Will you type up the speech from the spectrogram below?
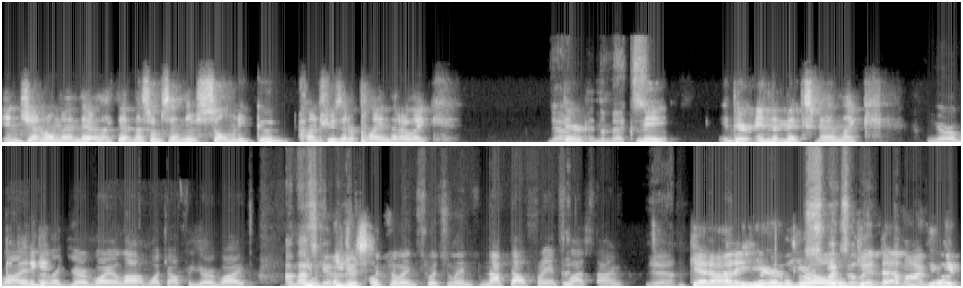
in general, man, they're like that. That's what I'm saying. There's so many good countries that are playing that are like, yeah, they're in the mix. May, they're in the mix, man. Like Uruguay, again, I like Uruguay a lot. Watch out for Uruguay. I'm not you, scared. You just Switzerland. Switzerland knocked out France last time. Yeah. Get out of here, bro. Switzerland. Get that. Come on. Get,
